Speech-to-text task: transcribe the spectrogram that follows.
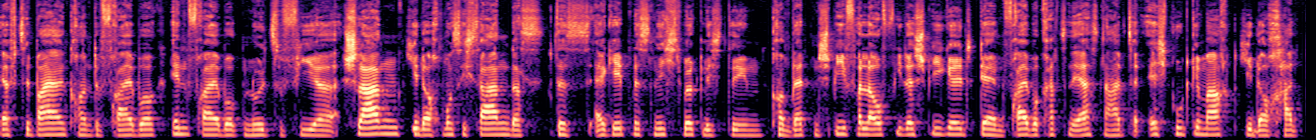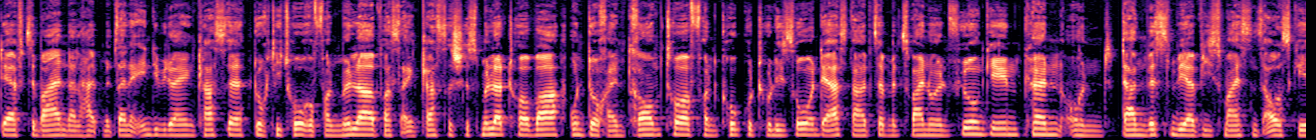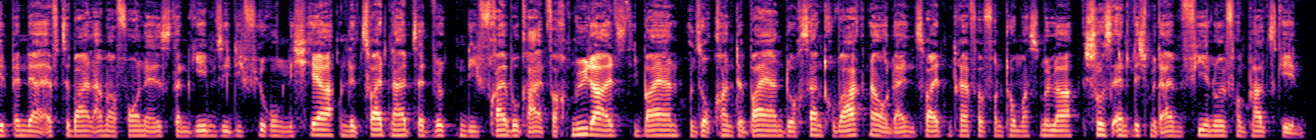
Der FC Bayern konnte Freiburg in Freiburg 0 zu 4 schlagen. Jedoch muss ich sagen, dass das Ergebnis nicht wirklich den kompletten Spielverlauf widerspiegelt, denn Freiburg hat es in der ersten Halbzeit echt gut gemacht. Jedoch hat der FC Bayern dann halt mit seiner individuellen Klasse durch die Tore von Müller, was ein klassisches Müller-Tor war, und durch ein Traumtor von Coco Tolisso in der ersten Halbzeit mit 2-0 in Führung gehen können. Und dann wissen wir, wie es meistens ausgeht, wenn der FC Bayern einmal vorne ist, dann geben sie die Führung nicht her. Und in der zweiten Halbzeit wirkten die Freiburger einfach müder als die Bayern. Und so konnte Bayern durch Sandro Wagner und einen zweiten Treffer von Thomas Müller schlussendlich mit einem 4-0 vom Platz gehen.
